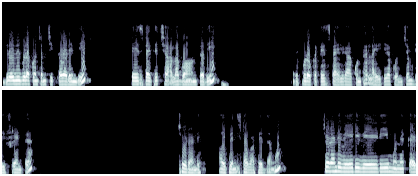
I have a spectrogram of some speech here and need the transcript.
గ్రేవీ కూడా కొంచెం చిక్కబడింది. టేస్ట్ అయితే చాలా బాగుంటుంది. ఎప్పుడు ఒకటే స్టైల్ కాకుండా లైట్గా కొంచెం డిఫరెంట్. చూడండి. అయిపోయింది. స్టవ్ ఆపేద్దాము. చూడండి వేడి వేడి మునక్కాయ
